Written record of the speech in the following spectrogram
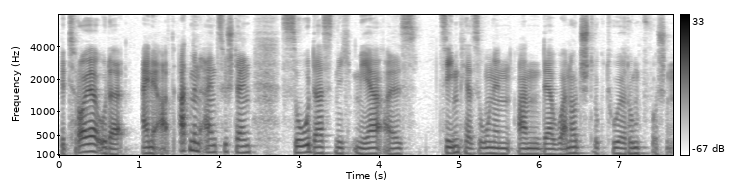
Betreuer oder eine Art Admin einzustellen, so dass nicht mehr als 10 Personen an der OneNote-Struktur rumpfuschen.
